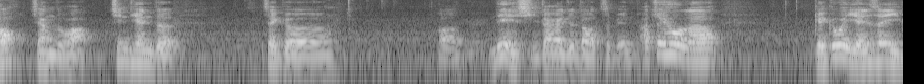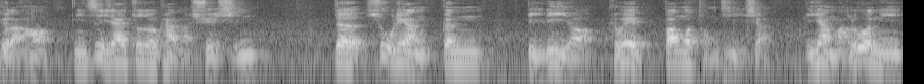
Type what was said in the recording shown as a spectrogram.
好，这样的话。今天的这个呃练习大概就到这边啊，最后呢给各位延伸一个啦哈，你自己再做做看啊，血型的数量跟比例哈，可不可以帮我统计一下？一样嘛？如果你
